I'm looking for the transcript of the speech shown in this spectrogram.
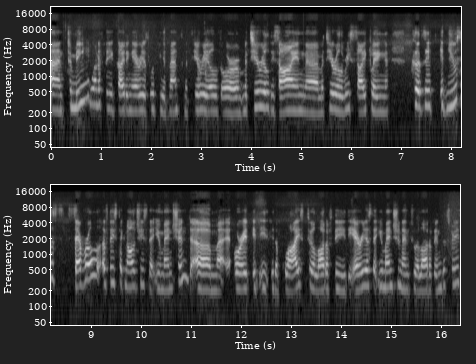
And to me, one of the exciting areas would be advanced materials or material design, uh, material recycling, because it, it uses several of these technologies that you mentioned, um, or it, it, it applies to a lot of the, the areas that you mentioned and to a lot of industries.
